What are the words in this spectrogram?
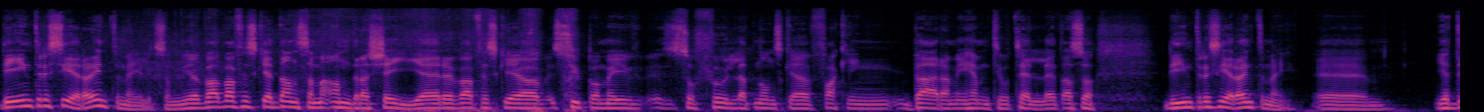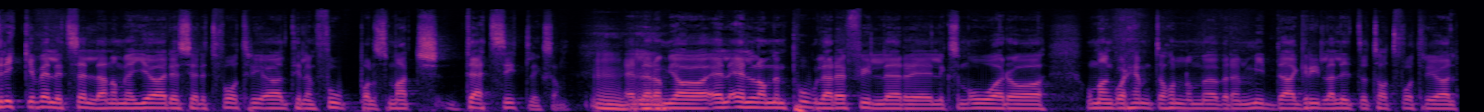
det intresserar inte mig. Liksom. Varför ska jag dansa med andra tjejer? Varför ska jag supa mig så full att någon ska fucking bära mig hem till hotellet? Alltså, det intresserar inte mig. Eh, jag dricker väldigt sällan. Om jag gör det så är det två, tre öl till en fotbollsmatch. That's it. Liksom. eller, om jag, eller, eller om en polare fyller eh, liksom, år och, och man går hem till honom över en middag, grillar lite och tar två, tre öl.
